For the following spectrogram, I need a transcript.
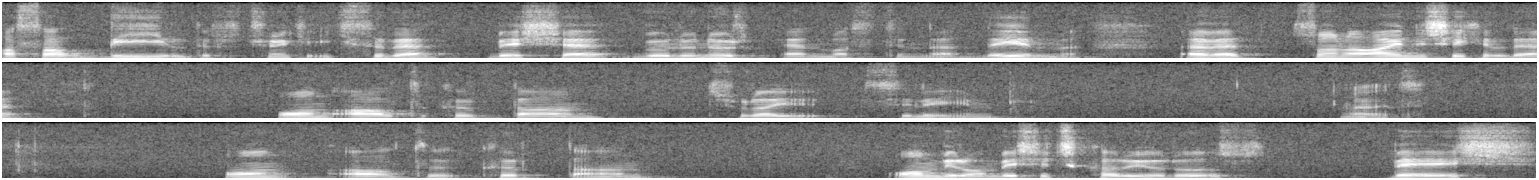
asal değildir. Çünkü ikisi de 5'e bölünür en basitinden değil mi? Evet. Sonra aynı şekilde 16.40'dan şurayı sileyim. Evet. 16.40'dan 11.15'i çıkarıyoruz. 5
